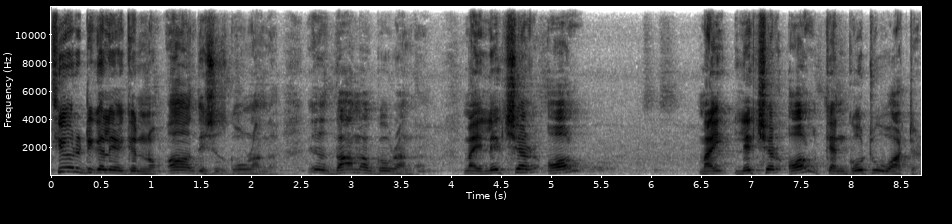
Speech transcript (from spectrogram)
Theoretically I can know, oh, this is Gauranga, this is Dham of Gauranga. My lecture all my lecture all can go to water,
